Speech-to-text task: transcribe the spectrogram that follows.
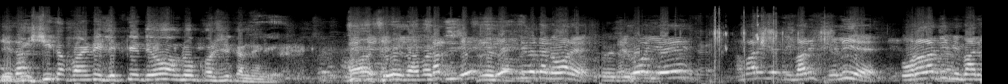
डीसी का पॉइंट लिख के दो हम लोग कोशिश कर लेंगे। और एक रावत निवेदन और है। जो ये हमारी ये बीमारी फैली है कोरोना की बीमारी।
